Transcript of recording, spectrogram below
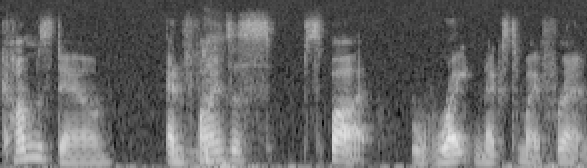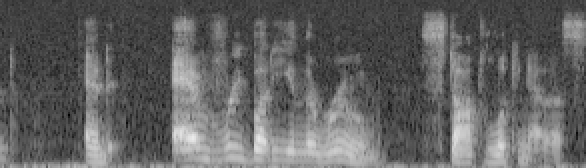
Comes down and finds a s- spot right next to my friend, and everybody in the room stopped looking at us.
